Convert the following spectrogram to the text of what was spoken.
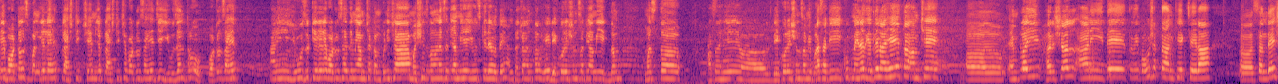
हे बॉटल्स बनलेले आहेत प्लॅस्टिकचे म्हणजे प्लॅस्टिकचे बॉटल्स आहेत जे यूज अँड थ्रो बॉटल्स आहेत. आणि यूज केलेले बॉटल्स आहेत ते मी आमच्या कंपनीच्या मशीन्स बनवण्यासाठी आम्ही हे यूज केले होते. आणि त्याच्यानंतर हे डेकोरेशनसाठी आम्ही एकदम मस्त असं हे डेकोरेशन्स आम्ही बनासाठी खूप मेहनत घेतलेलं आहे. तर आमचे एम्प्लॉई हर्षल आणि इथे तुम्ही पाहू शकता आणखी एक चेहरा संदेश.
